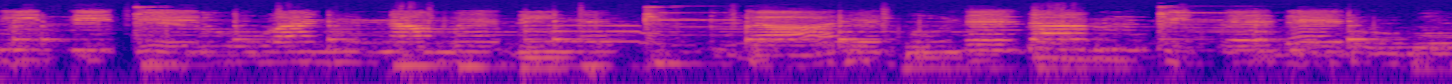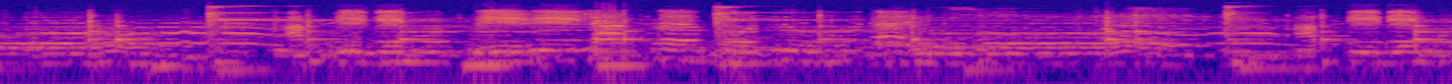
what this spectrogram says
නිති තෙරුවන් නමදින උදාර ගුණදම් සිත දැරුවෝ. අපි වෙමු පිරිලක බොදු දරුවෝ. අපි වෙමු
